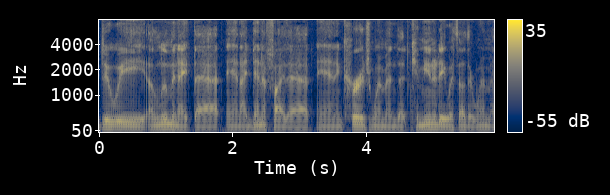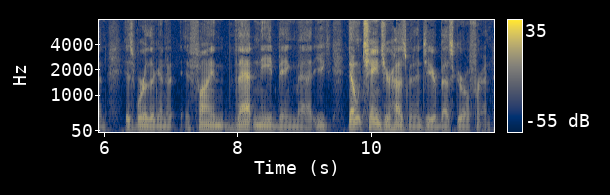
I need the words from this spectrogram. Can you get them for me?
do we illuminate that and identify that and encourage women that community with other women is where they're going to find that need being met? You don't change your husband into your best girlfriend.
